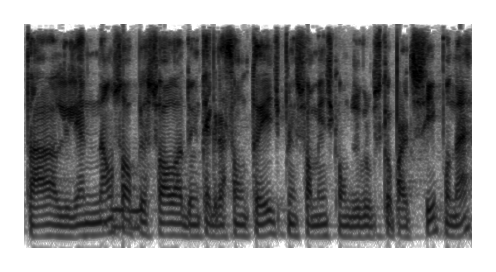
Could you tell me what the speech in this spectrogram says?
tá, Liliana? Não só o Uhum. pessoal lá do Integração Trade, principalmente, que é um dos grupos que eu participo, né?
